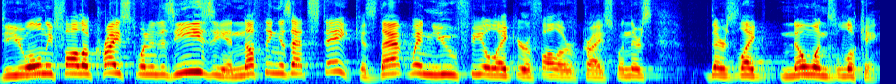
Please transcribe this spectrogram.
Do you only follow Christ when it is easy and nothing is at stake? Is that when you feel like you're a follower of Christ? When there's, there's like no one's looking?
